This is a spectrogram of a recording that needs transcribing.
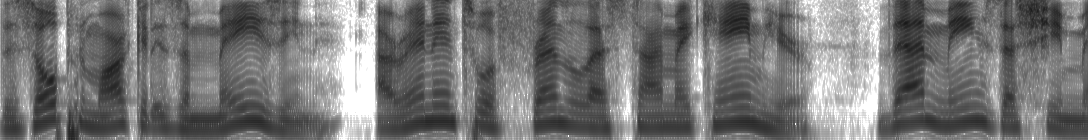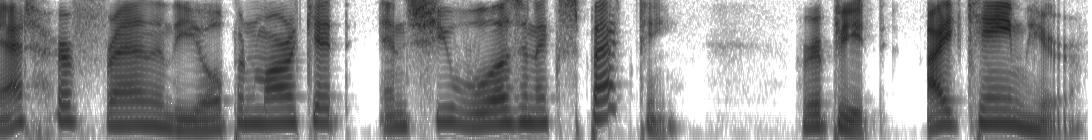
This open market is amazing. I ran into a friend the last time I came here. That means that she met her friend in the open market and she wasn't expecting. Repeat, I came here.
